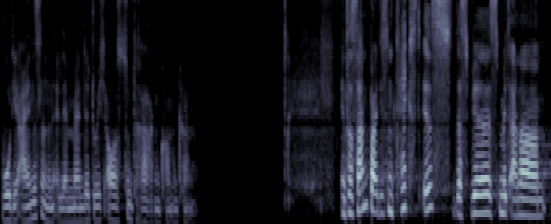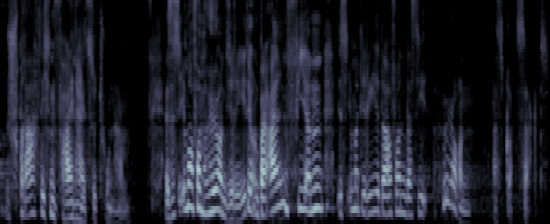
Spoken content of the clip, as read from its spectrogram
wo die einzelnen Elemente durchaus zum Tragen kommen können. Interessant bei diesem Text ist, dass wir es mit einer sprachlichen Feinheit zu tun haben. Es ist immer vom Hören die Rede und bei allen Vieren ist immer die Rede davon, dass sie hören, was Gott sagt.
